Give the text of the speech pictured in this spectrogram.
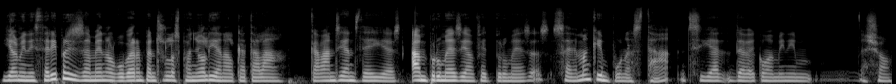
I el Ministeri, precisament, el govern, penso en l'espanyol i en el català, que abans ja ens deies, han promès i han fet promeses. Sabem en quin punt està? Si hi ha d'haver com a mínim això,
